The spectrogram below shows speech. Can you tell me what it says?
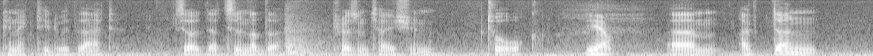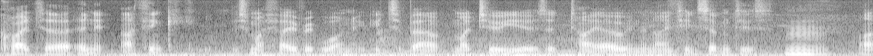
connected with that. So that's another presentation talk. yeah. Um, I've done quite a, it, I think it's my favourite one. It's about my two years at Tai O in the 1970s. Mm. Uh,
